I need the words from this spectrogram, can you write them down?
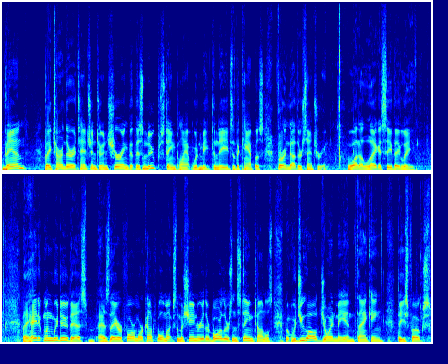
Then, they turned their attention to ensuring that this new steam plant would meet the needs of the campus for another century. What a legacy they leave. They hate it when we do this, as they are far more comfortable amongst the machinery of their boilers and steam tunnels. But would you all join me in thanking these folks?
